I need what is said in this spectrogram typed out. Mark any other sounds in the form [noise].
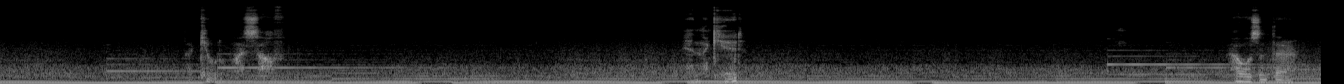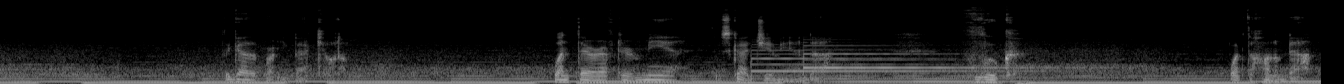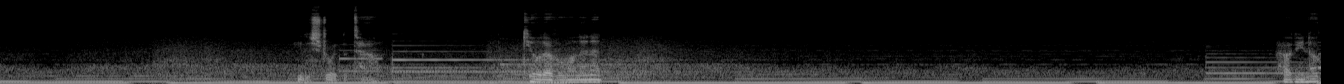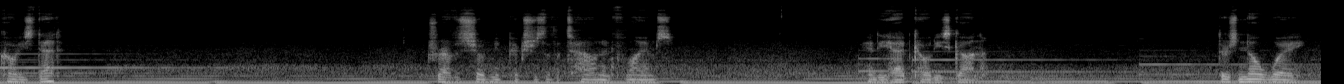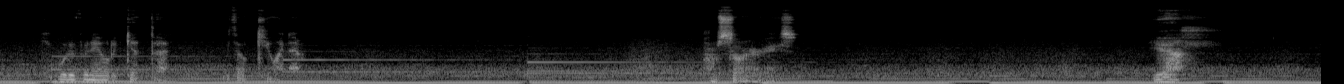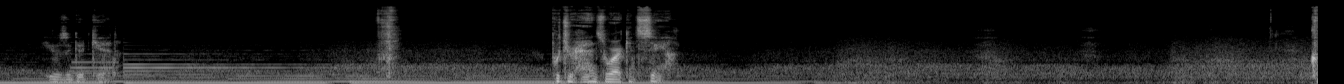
I killed him myself. And the kid? Wasn't there. The guy that brought you back killed him. Went there after me, this guy Jimmy, and uh, Luke went to hunt him down. He destroyed the town, killed everyone in it. How do you know Cody's dead? Travis showed me pictures of the town in flames. And he had Cody's gun. There's no way he would have been able to get that without killing him. I'm sorry, Ace. Yeah. He was a good kid. Put your hands where I can see them.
